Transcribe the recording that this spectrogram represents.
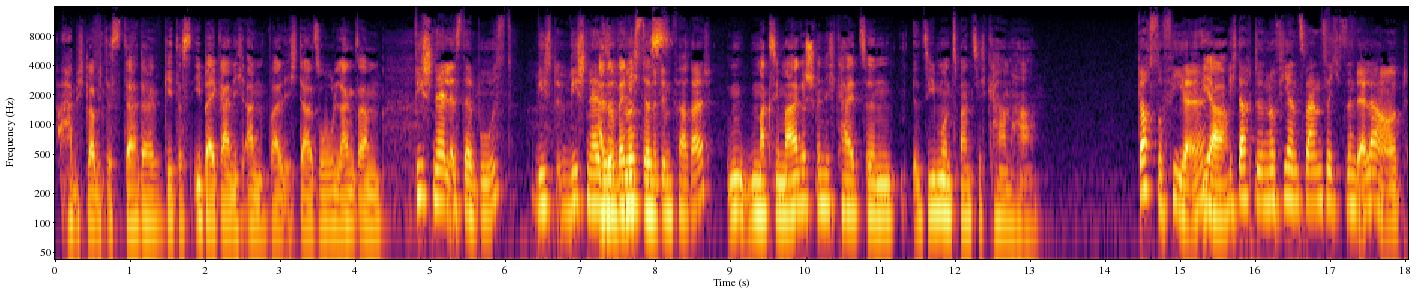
habe ich, glaube ich, das, da, da geht das E-Bike gar nicht an, weil ich da so langsam Wie schnell ist der Boost? Wie, wie schnell Also wenn ich das- mit dem Fahrrad? Maximalgeschwindigkeit sind 27 km/h. Doch so viel? Ja. Ich dachte nur 24 sind erlaubt.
